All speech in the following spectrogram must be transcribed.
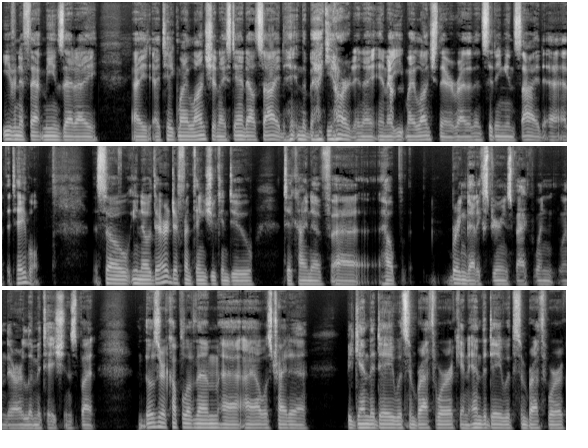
Even if that means that I, I, I, take my lunch and I stand outside in the backyard and I and I eat my lunch there rather than sitting inside uh, at the table. So you know there are different things you can do to kind of uh, help bring that experience back when when there are limitations. But those are a couple of them. Uh, I always try to begin the day with some breath work and end the day with some breath work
